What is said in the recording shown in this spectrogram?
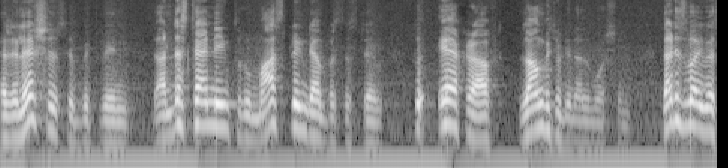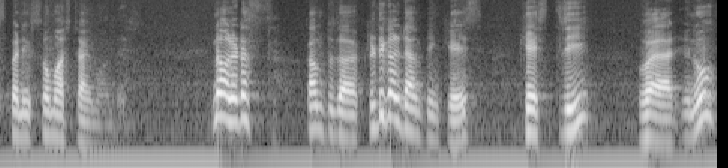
a relationship between the understanding through mass spring damper system to aircraft longitudinal motion. That is why we are spending so much time on this. Now let us come to the critical damping case, case 3, where you know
